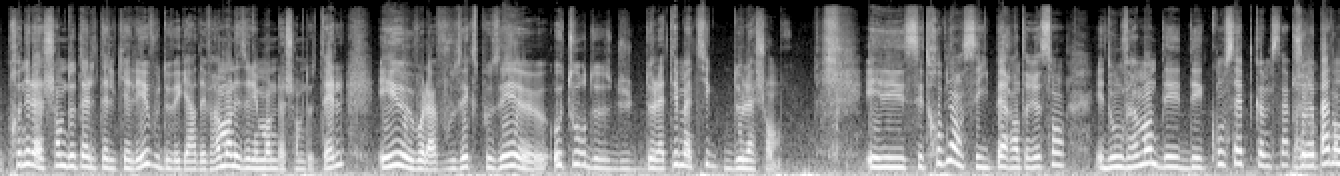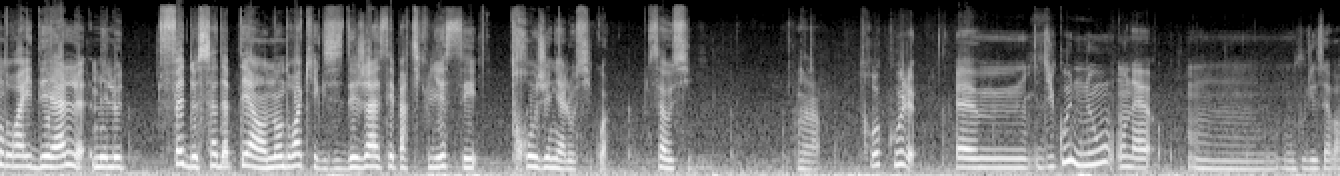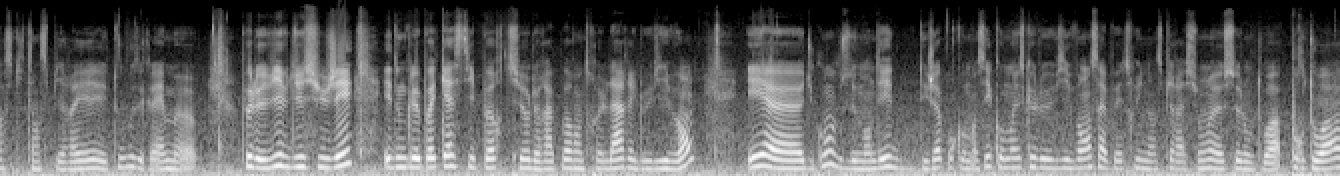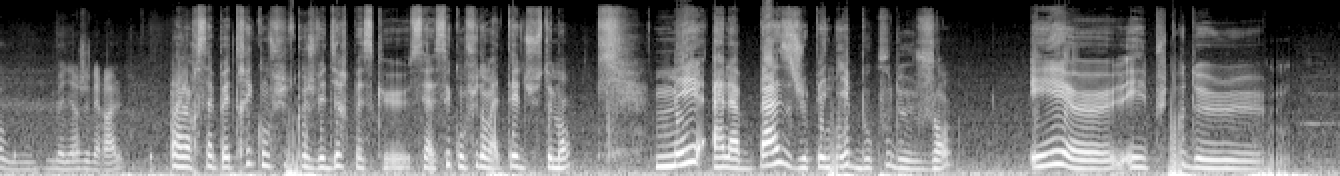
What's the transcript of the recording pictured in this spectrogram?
prenez la chambre d'hôtel telle qu'elle est, vous devez garder vraiment les éléments de la chambre d'hôtel et voilà, vous exposez autour de, la thématique de la chambre. Et c'est trop bien, c'est hyper intéressant. Et donc vraiment des, concepts comme ça. J'aurais pas d'endroit idéal, mais le fait de s'adapter à un endroit qui existe déjà assez particulier, c'est trop génial aussi, quoi. Ça aussi. Voilà. Trop cool. Euh, du coup, nous, on a, on, voulait savoir ce qui t'inspirait et tout. C'est quand même euh, un peu le vif du sujet. Et donc, le podcast, il porte sur le rapport entre l'art et le vivant. Et euh, du coup, on vous demandait déjà pour commencer, comment est-ce que le vivant, ça peut être une inspiration euh, selon toi, pour toi ou de manière générale? Alors, ça peut être très confus ce que je vais dire parce que c'est assez confus dans ma tête justement. Mais à la base, je peignais beaucoup de gens et, euh, et plutôt de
